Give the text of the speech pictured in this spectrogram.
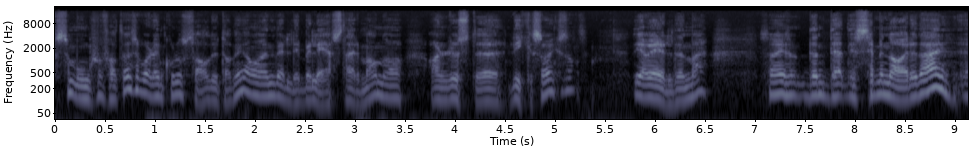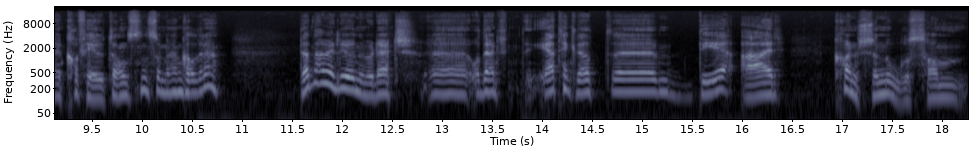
som ung forfatter så var det en kolossal utdanning. Han var en veldig belest herremann, og Arne Ruste likeså. ikke sant? De er jo eldre enn meg. Så den, det, det, seminaret der, eh, kaféutdannelsen som vi kan kalle det, den er veldig undervurdert. Uh, og er, jeg tenker at uh, det er kanskje noe som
